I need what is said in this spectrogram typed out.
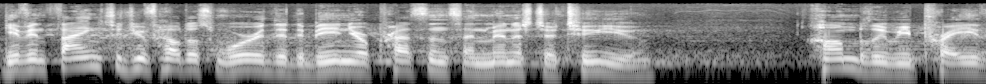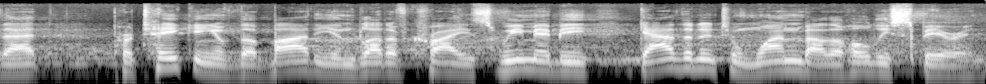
giving thanks that you've held us worthy to be in your presence and minister to you. Humbly we pray that, partaking of the body and blood of Christ, we may be gathered into one by the Holy Spirit.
